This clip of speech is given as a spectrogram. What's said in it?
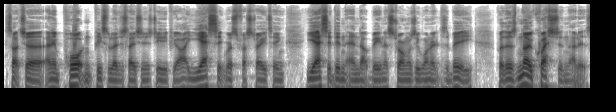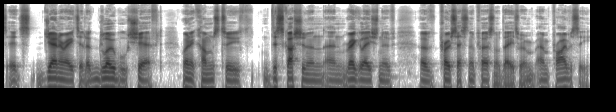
such a, an important piece of legislation as GDPR. Yes, it was frustrating. Yes, it didn't end up being as strong as we wanted it to be. But there's no question that it's it's generated a global shift when it comes to discussion and, and regulation of, of processing of personal data and, and privacy.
